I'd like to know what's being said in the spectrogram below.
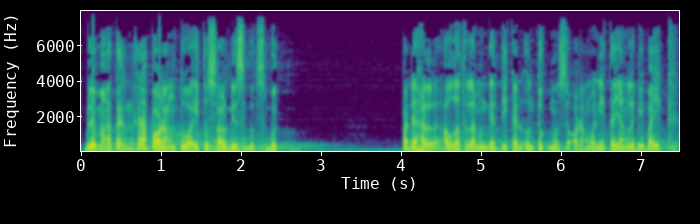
beliau mengatakan kenapa orang tua itu selalu disebut-sebut padahal Allah telah menggantikan untukmu seorang wanita yang lebih baik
